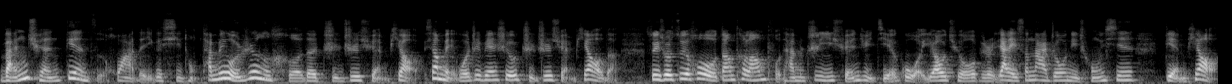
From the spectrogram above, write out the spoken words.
完全电子化的一个系统，它没有任何的纸质选票。像美国这边是有纸质选票的，所以说最后当特朗普他们质疑选举结果，要求比如亚利桑那州你重新点票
